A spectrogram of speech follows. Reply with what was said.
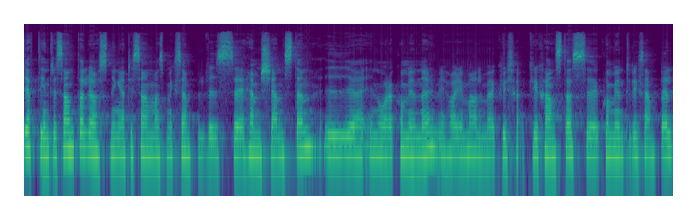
jätteintressanta lösningar tillsammans med exempelvis eh, hemtjänsten i, i några kommuner. Vi har i Malmö och Kristianstads kommun till exempel.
